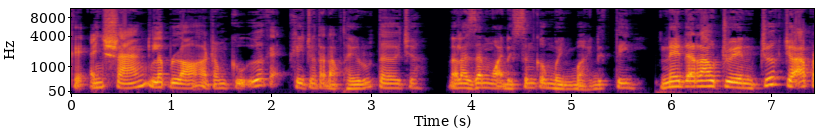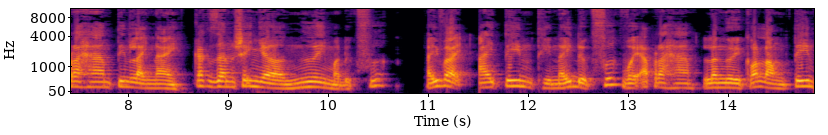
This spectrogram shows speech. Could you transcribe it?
cái ánh sáng lấp ló ở trong cựu ước ấy, khi chúng ta đọc thấy router chưa? Đó là dân ngoại được xưng công bình bởi đức tin. Nên đã rao truyền trước cho Abraham tin lành này, các dân sẽ nhờ ngươi mà được phước. Ấy vậy, ai tin thì nấy được phước với Abraham là người có lòng tin.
